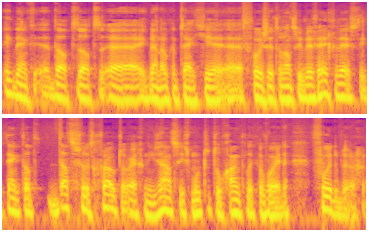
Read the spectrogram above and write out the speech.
ik, denk dat, dat uh, ik ben ook een tijdje uh, voorzitter van het UWV geweest. Ik denk dat dat soort grote organisaties moeten toegankelijker worden voor de burger.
